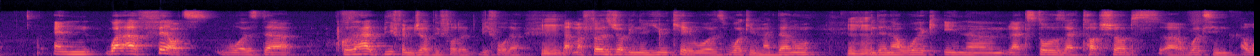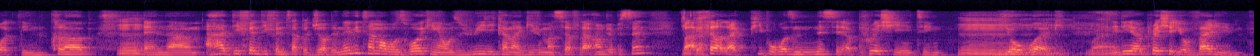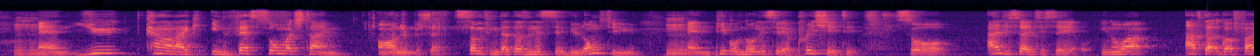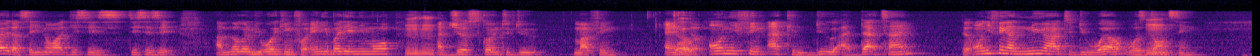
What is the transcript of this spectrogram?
and what I felt was that because I had different jobs before that. Before that, Mm. like my first job in the UK was working in McDonald's, Mhm. and then I work in um, like stores like Top Shops. Uh, works in I worked in club, Mm. and um, I had different different type of job. And every time I was working, I was really kind of giving myself like hundred percent. But Okay. I felt like people wasn't necessarily appreciating Mm. your work. They didn't appreciate your value, Mhm. and you kind of like invest so much time on 100%. something that doesn't necessarily belong to you, Mm. and people don't necessarily appreciate it. So I decided to say, you know what? After I got fired, I said, you know what? This is this is it. I'm not going to be working for anybody anymore. Mhm. I'm just going to do my thing. And the only thing I can do at that time, the only thing I knew how to do well was Mm. dancing.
